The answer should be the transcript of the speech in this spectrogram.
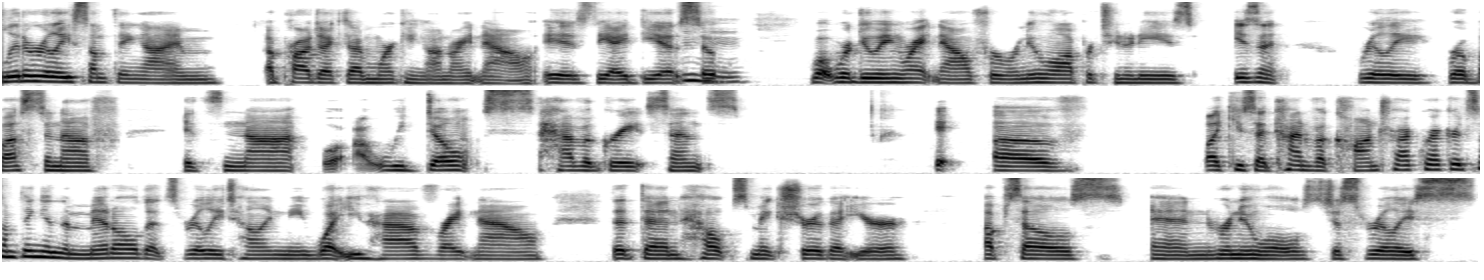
literally something I'm a project I'm working on right now. Is the idea so Mhm. what we're doing right now for renewal opportunities isn't really robust enough. It's not, we don't have a great sense of, like you said, kind of a contract record, something in the middle that's really telling me what you have right now that then helps make sure that your upsells and renewals just really s-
